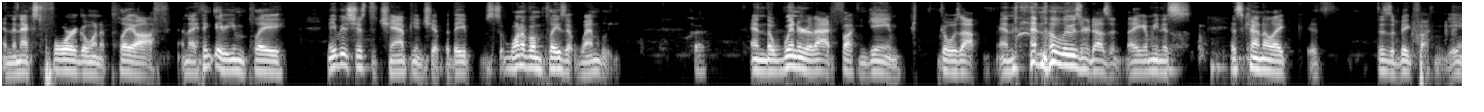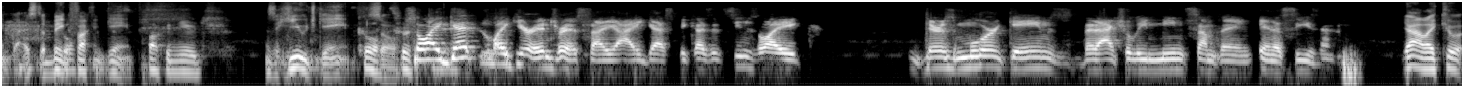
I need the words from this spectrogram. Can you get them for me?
and the next four go in a playoff. And I think they even play maybe it's just a championship, but they one of them plays at Wembley. Okay. And the winner of that fucking game goes up, and then the loser doesn't. Like I mean, it's it's kind of like it's this is a big fucking game, guys. It's a big Cool. fucking game. Fucking huge. It's a huge game. Cool. So So I get like your interest, I, I guess, because it seems like there's more games that actually mean something in a season. Yeah, like uh,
